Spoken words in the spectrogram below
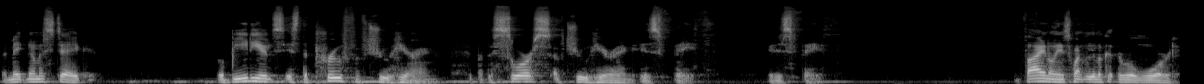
But make no mistake, obedience is the proof of true hearing, but the source of true hearing is faith. It is faith. And finally, it's when we look at the reward.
